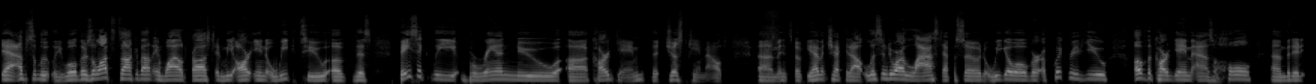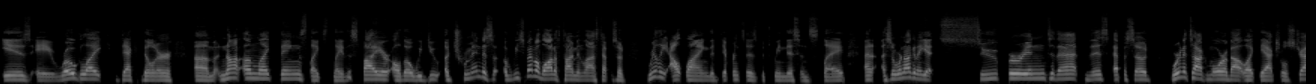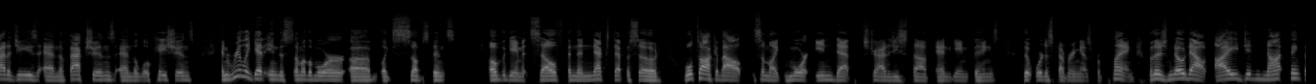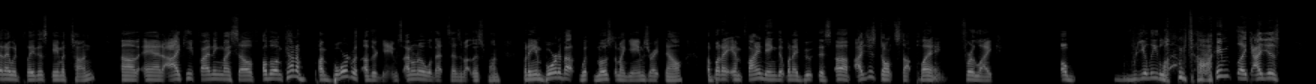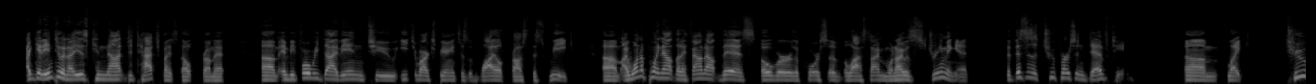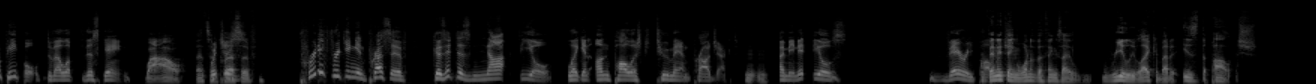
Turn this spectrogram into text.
yeah, absolutely. Well, there's a lot to talk about in Wildfrost, and we are in week two of this basically brand new uh, card game that just came out. Um, and so if you haven't checked it out, listen to our last episode. We go over a quick review of the card game as a whole, um, but it is a roguelike deck builder, um, not unlike things like Slay the Spire, although we do a tremendous, uh, we spent a lot of time in last episode really outlining the differences between this and Slay. And uh, so we're not going to get super into that this episode. We're going to talk more about like the actual strategies and the factions and the locations and really get into some of the more uh, like substance of the game itself. And then next episode, we'll talk about some like more in depth strategy stuff and game things that we're discovering as we're playing. But there's no doubt, I did not think that I would play this game a ton. Um, and I keep finding myself, although I'm kind of I'm bored with other games. I don't know what that says about this one, but I am bored about with most of my games right now. Uh, but I am finding that when I boot this up, I just don't stop playing for like a really long time. Like I just I get into it, and I just cannot detach myself from it. Um, and before we dive into each of our experiences with Wildfrost this week, um, I want to point out that I found out this over the course of the last time when I was streaming it that this is a two person dev team. Um, like two people developed this game. wow that's Which is- impressive Pretty freaking impressive because it does not feel like an unpolished two man project. Mm-mm. I mean, it feels very polished. if anything one of the things i really like about it is the polish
